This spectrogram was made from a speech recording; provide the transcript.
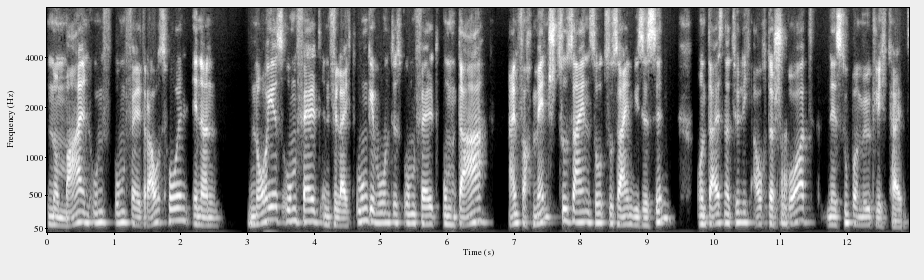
normalen Umfeld rausholen, in ein neues Umfeld, in vielleicht ungewohntes Umfeld, um da einfach Mensch zu sein, so zu sein, wie sie sind. Und da ist natürlich auch der Sport eine super Möglichkeit.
